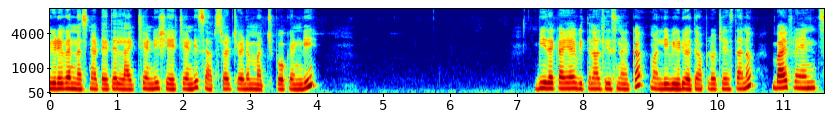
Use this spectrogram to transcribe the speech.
వీడియో కానీ నచ్చినట్టయితే లైక్ చేయండి షేర్ చేయండి సబ్స్క్రైబ్ చేయడం మర్చిపోకండి. బీరకాయ విత్తనాలు తీసినాక మళ్ళీ వీడియో అయితే అప్లోడ్ చేస్తాను. Bye friends!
